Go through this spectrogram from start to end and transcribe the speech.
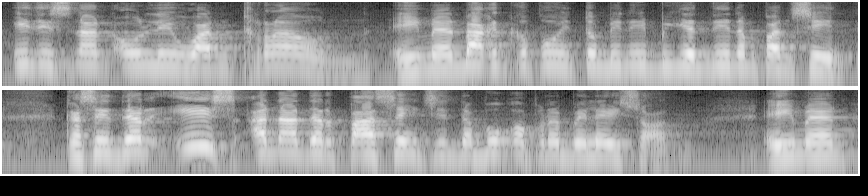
It is not only one crown. Amen? Bakit ko po ito binibigyan din ng pansin? Kasi there is another passage in the book of Revelation. Amen?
